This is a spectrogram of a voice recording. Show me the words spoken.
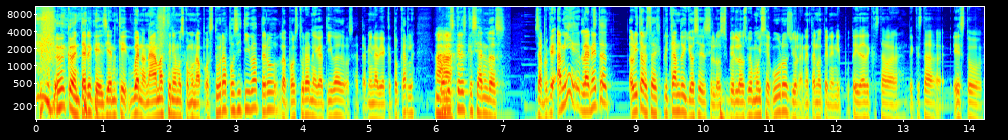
un comentario que decían que, bueno, nada más teníamos como una postura positiva, pero la postura negativa, o sea, también había que tocarla. Ajá. ¿Cuáles crees que sean las.? O sea, porque a mí, la neta, ahorita me está explicando y yo sé, se los, los veo muy seguros. Yo, la neta, no tenía ni puta idea de que estaba, de que estaba esto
